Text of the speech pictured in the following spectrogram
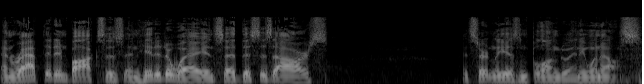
and wrapped it in boxes and hid it away and said, This is ours. It certainly isn't belong to anyone else.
